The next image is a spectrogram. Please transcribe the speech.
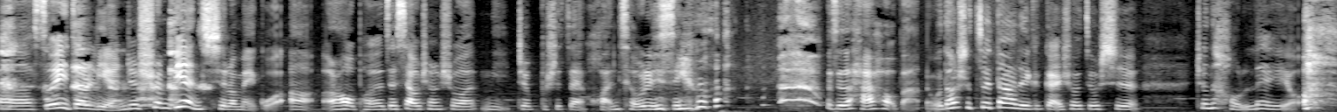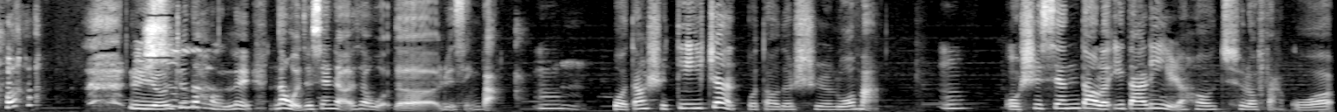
呃，所以就连着顺便去了美国啊。然后我朋友就笑称说：“你这不是在环球旅行吗？” 我觉得还好吧。我当时最大的一个感受就是，真的好累哦。旅游真的好累，那我就先聊一下我的旅行吧。嗯，我当时第一站我到的是罗马。嗯，我是先到了意大利，然后去了法国，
